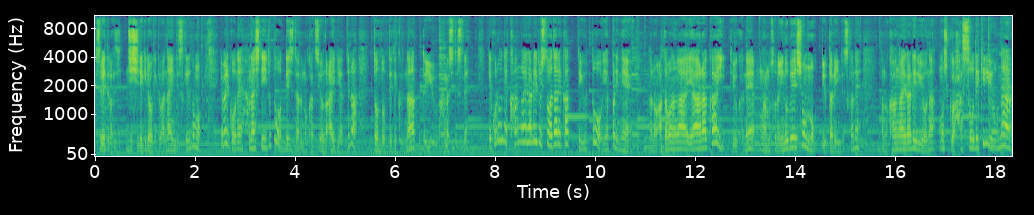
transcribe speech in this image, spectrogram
全てが実施できるわけではないんですけれどもやっぱりこうね話しているとデジタルの活用のアイディアっていうのはどんどん出てくるなという話ですね。でこれをね考えられる人は誰かっていうとやっぱりねあの頭が柔らかいっていうかねあのそのイノベーションのって言ったらいいんですかね。あの考えられるようなもしくは発想できるような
